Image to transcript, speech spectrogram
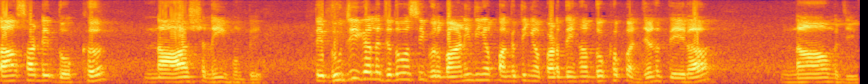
ਤਾਂ ਸਾਡੇ ਦੁੱਖ ਨਾਸ਼ ਨਹੀਂ ਹੁੰਦੇ। ਤੇ ਦੂਜੀ ਗੱਲ, ਜਦੋਂ ਅਸੀਂ ਗੁਰਬਾਣੀ ਦੀਆਂ ਪੰਕਤੀਆਂ ਪੜ੍ਹਦੇ ਹਾਂ, ਦੁੱਖ ਭੰਜਨ ਤੇਰਾ ਨਾਮ ਜੀ।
